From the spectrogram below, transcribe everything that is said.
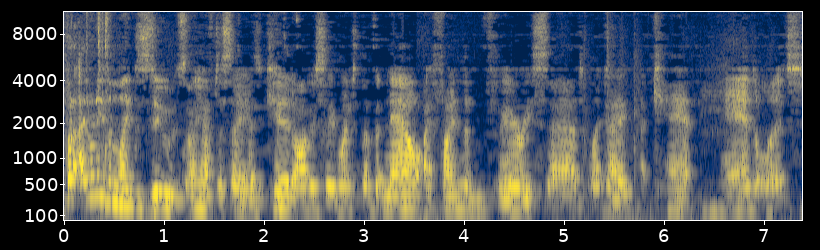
But I don't even like zoos, I have to say. As a kid, obviously, I went to them, but now I find them very sad. Like, I, I can't handle it.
